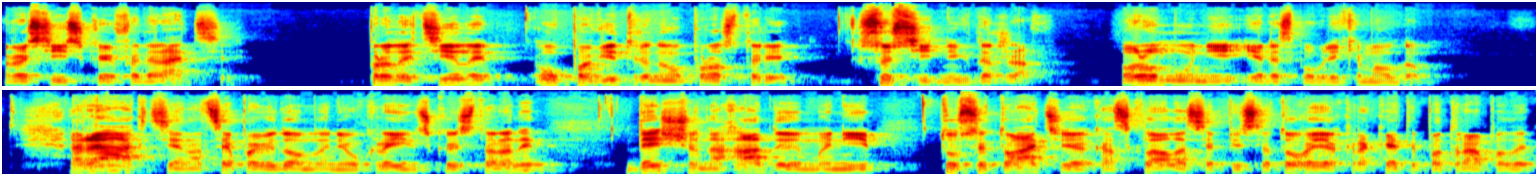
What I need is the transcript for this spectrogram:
Російської Федерації пролетіли у повітряному просторі сусідніх держав Румунії і Республіки Молдова. Реакція на це повідомлення української сторони дещо нагадує мені ту ситуацію, яка склалася після того, як ракети потрапили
